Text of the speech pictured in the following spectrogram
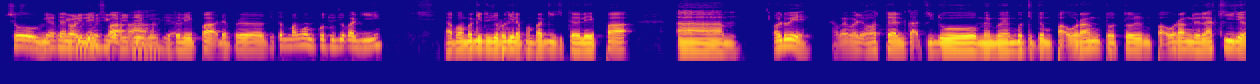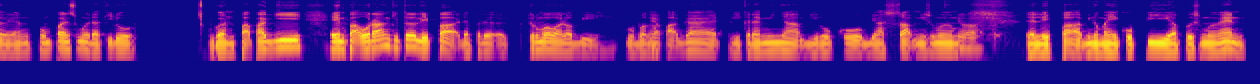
So we Yeah, tend to lepak. holiday ah, apa, kita lepak daripada kita bangun pukul 7 pagi. 8 pagi, 7 pagi, 8 pagi kita lepak um, all the way. Sampai balik hotel tak tidur. Member-member kita empat orang. Total empat orang lelaki je. Yang perempuan semua dah tidur. Kan 4 pagi, eh 4 orang kita lepak daripada turun bawah lobby. Berbual dengan Yup. Pak Gad, pergi kedai minyak, beli rokok, beli asap ni semua. Ya. Dan lepak, minum air kopi apa semua kan.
